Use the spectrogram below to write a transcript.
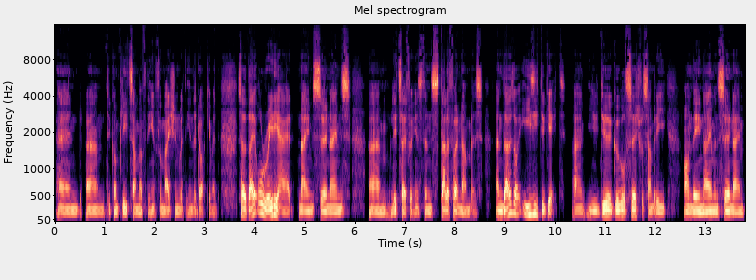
and um, to complete some of the information within the document. So they already had names, surnames, um, let's say, for instance, telephone numbers, and those are easy to get. Um, you do a Google search for somebody on their name and surname,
